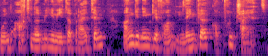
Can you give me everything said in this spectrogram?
und 800 mm breitem, angenehm geformten Lenker kommt von Giant.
